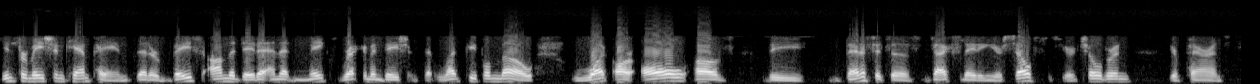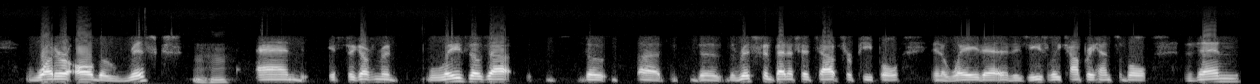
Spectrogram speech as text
information campaigns that are based on the data and that make recommendations that let people know what are all of the benefits of vaccinating yourself, your children, your parents, what are all the risks, Mm-hmm. and if the government lays those out, the uh, the the risks and benefits out for people in a way that is easily comprehensible, then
